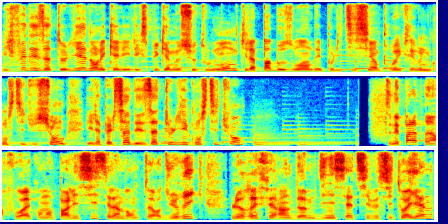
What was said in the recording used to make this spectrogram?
Il fait des ateliers dans lesquels il explique à monsieur tout le monde qu'il n'a pas besoin des politiciens pour écrire une constitution, et il appelle ça des ateliers constituants. Ce n'est pas la première fois qu'on en parle ici, c'est l'inventeur du RIC, le référendum d'initiative citoyenne.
